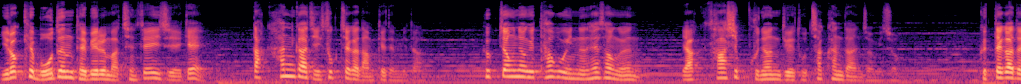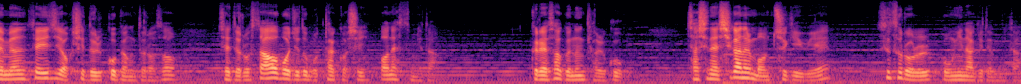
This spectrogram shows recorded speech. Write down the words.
이렇게 모든 대비를 마친 세이지에게 딱 한 가지 숙제가 남게 됩니다. 흑정령이 타고 있는 해성은 약 49년 뒤에 도착한다는 점이죠. 그때가 되면 세이지 역시 늙고 병들어서 제대로 싸워보지도 못할 것이 뻔했습니다. 그래서 그는 결국 자신의 시간을 멈추기 위해 스스로를 봉인하게 됩니다.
